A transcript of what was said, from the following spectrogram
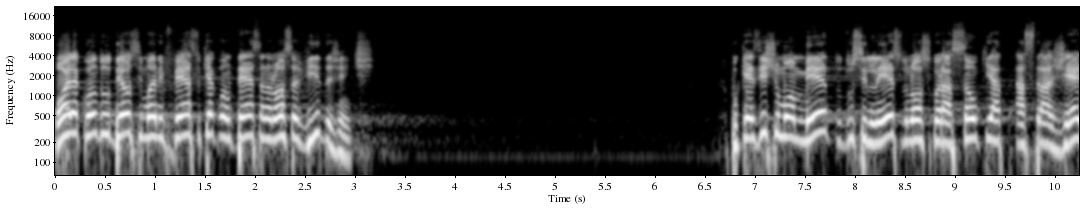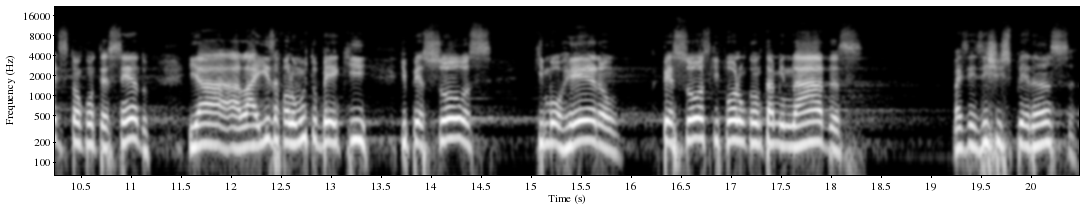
Olha quando Deus se manifesta, o que acontece na nossa vida, gente. Porque existe um momento do silêncio do nosso coração que a, as tragédias estão acontecendo, e a, a Laísa falou muito bem aqui de pessoas que morreram, pessoas que foram contaminadas, mas existe esperança.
